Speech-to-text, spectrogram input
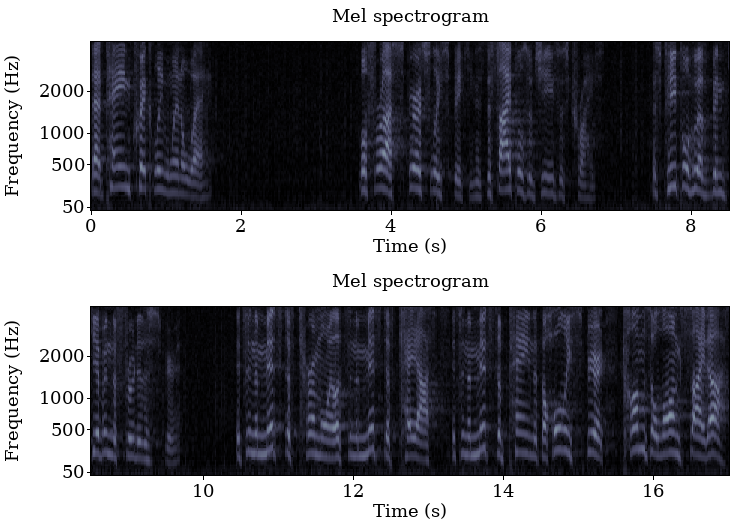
that pain quickly went away. Well, for us, spiritually speaking, as disciples of Jesus Christ, as people who have been given the fruit of the Spirit, it's in the midst of turmoil, it's in the midst of chaos, it's in the midst of pain that the Holy Spirit comes alongside us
